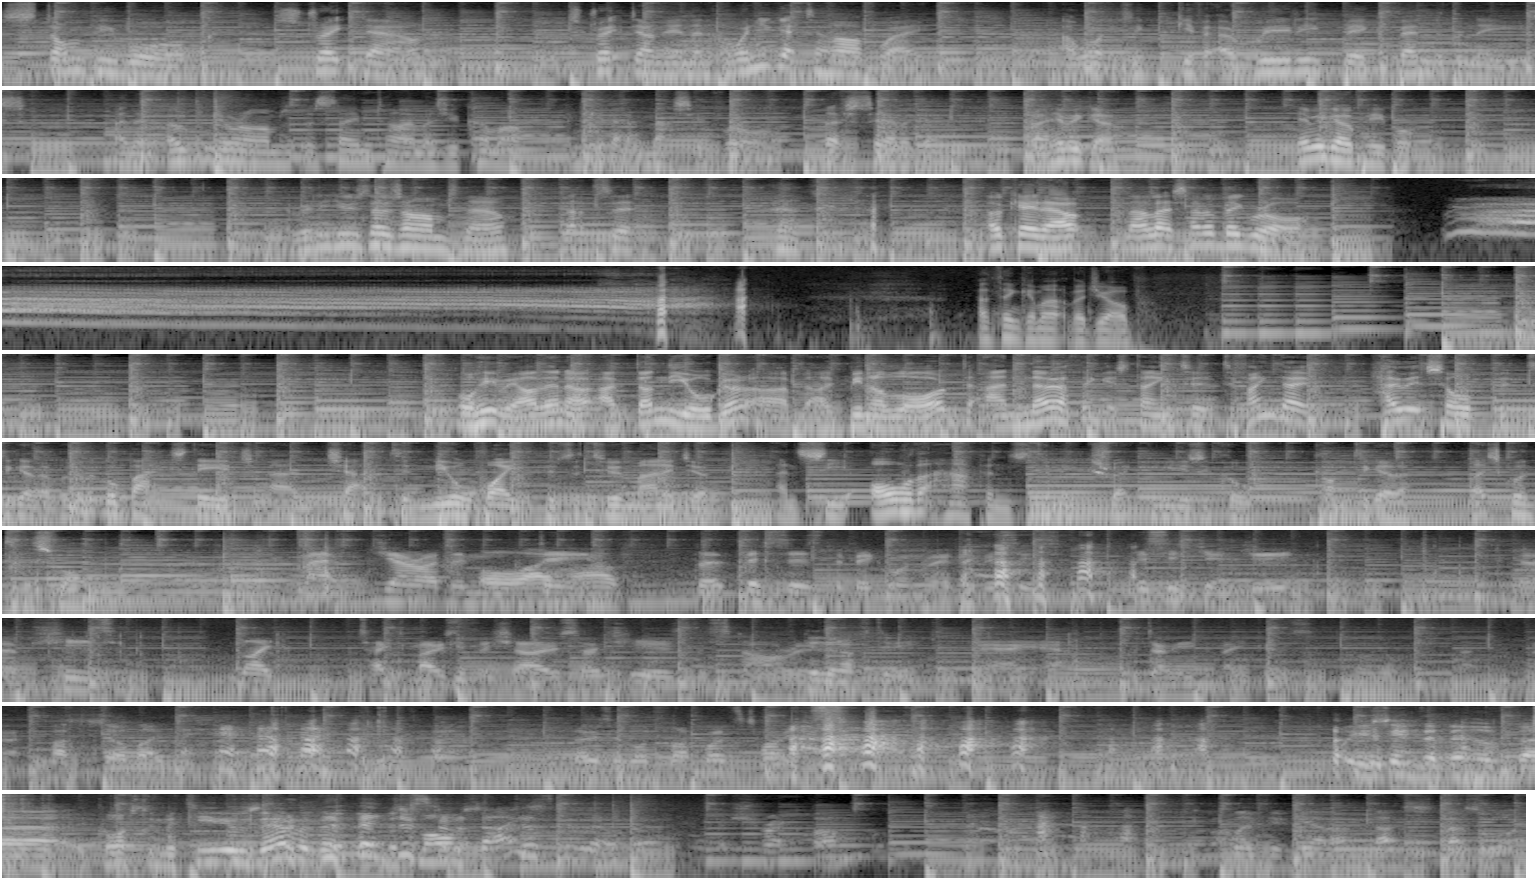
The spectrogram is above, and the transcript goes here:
stompy walk straight down, straight down here. And then when you get to halfway, I want you to give it a really big bend of the knees, and then open your arms at the same time as you come up and give it a massive roar. Let's see how we go. Right, here we go. Here we go, people. Really use those arms now. That's it. okay, now, now let's have a big roar. I think I'm out of a job. Well, here we are then. I- I've done the ogre, I've, I've been a lord, and now I think it's time to, to find out how it's all put together. We're going to go backstage and chat to Neil White, who's the tour manager, and see all that happens to make Shrek the Musical come together. Let's go into the swamp. Matt, Gerard, and Oh, I Dean. have. But this is the big one, really. This is this is Gingy. Um, she's like takes most of the show, so she is the star. Really. Good enough to eat. Yeah, yeah. We don't need the makers. Pass yourself by. Those are Lord Farquaad's tights. well, you saved a bit of uh, costume materials there with the, the, the small a- size. Just a little bit. A Shrek bump. Plenty, yeah, that, that's, that's all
